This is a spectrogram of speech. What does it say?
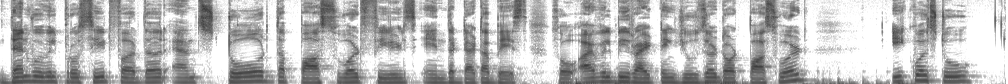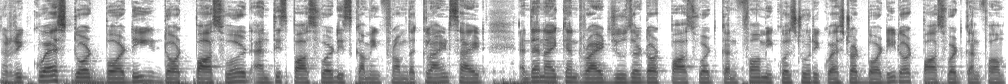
then we will proceed further and store the password fields in the database. So I will be writing user.password equals to request.body.password and this password is coming from the client side and then I can write user.password confirm equals to request.body.password confirm.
